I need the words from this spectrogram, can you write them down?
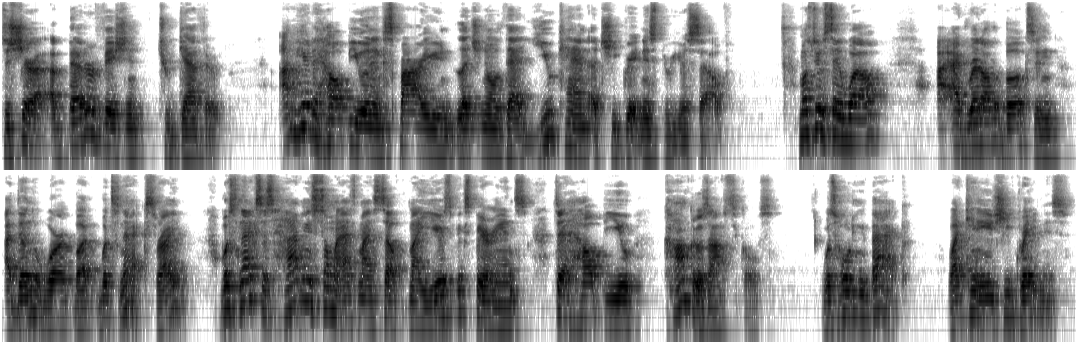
to share a better vision together. I'm here to help you and inspire you and let you know that you can achieve greatness through yourself. Most people say, well, I've read all the books and I've done the work, but what's next, right? What's next is having someone as myself, my years of experience, to help you conquer those obstacles. What's holding you back? Why can't you achieve greatness?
